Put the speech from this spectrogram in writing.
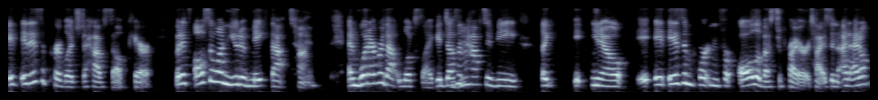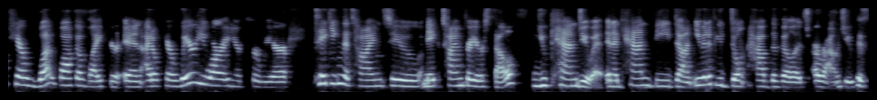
it, it is a privilege to have self care, but it's also on you to make that time. And whatever that looks like, it doesn't mm-hmm. have to be like it, you know, it, it is important for all of us to prioritize. And, and I don't care what walk of life you're in, I don't care where you are in your career, taking the time to make time for yourself, you can do it and it can be done, even if you don't have the village around you. Because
